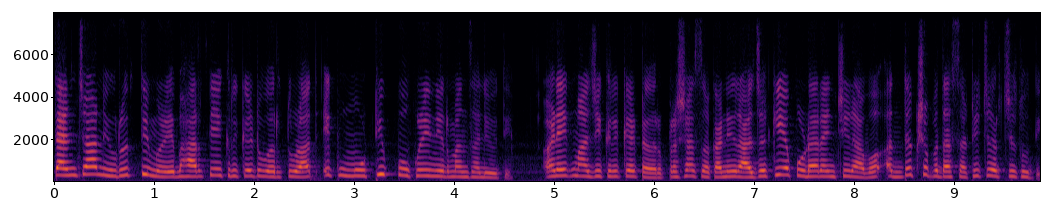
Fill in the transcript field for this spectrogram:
त्यांच्या निवृत्तीमुळे भारतीय क्रिकेट वर्तुळात एक मोठी पोकळी निर्माण झाली होती. अनेक माजी क्रिकेटर प्रशासक आणि राजकीय पुढाऱ्यांची नावं अध्यक्षपदासाठी चर्चेत होती.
